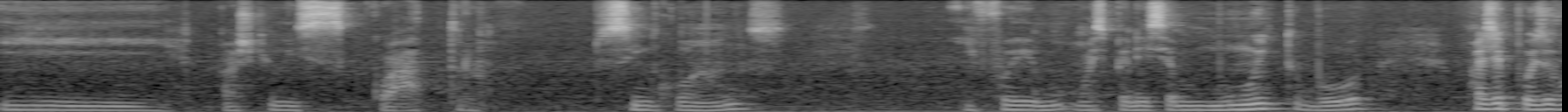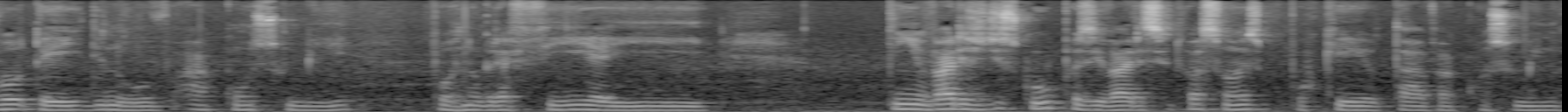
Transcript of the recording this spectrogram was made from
E acho que uns quatro, cinco anos. E foi uma experiência muito boa, mas depois eu voltei de novo a consumir pornografia e tinha várias desculpas e várias situações porque eu estava consumindo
